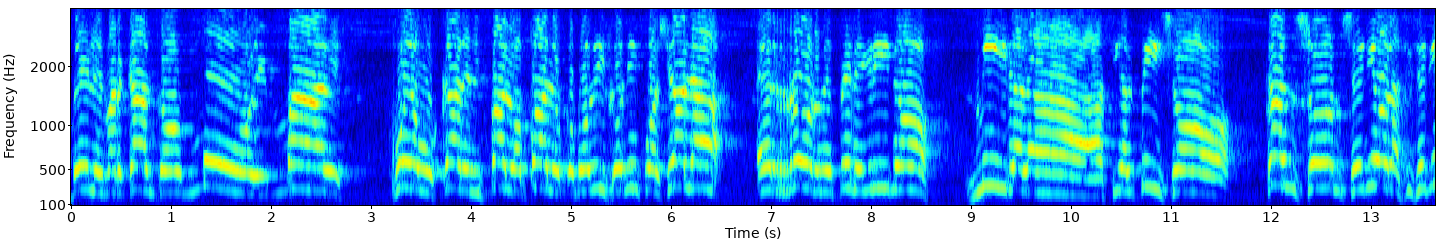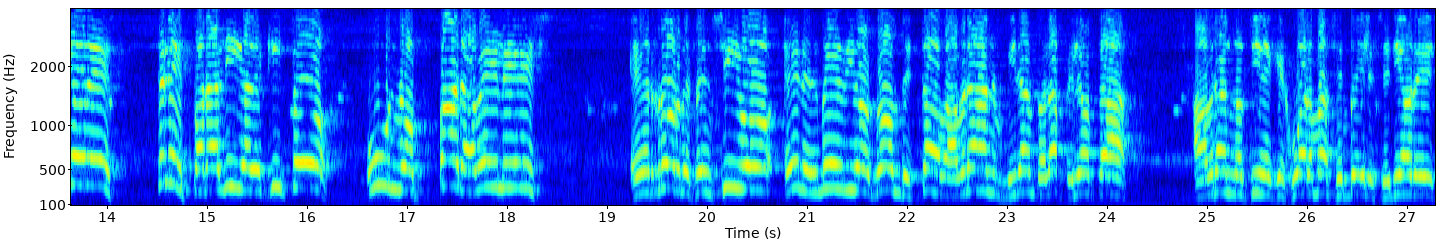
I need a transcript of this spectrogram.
Vélez marcando muy mal fue a buscar el palo a palo, como dijo Nico Ayala, error de Pellegrino, mírala hacia el piso, Hanson, señoras y señores, tres para Liga de Quito, uno para Vélez, error defensivo en el medio, donde estaba Abraham mirando la pelota, Abraham no tiene que jugar más en Vélez, señores,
